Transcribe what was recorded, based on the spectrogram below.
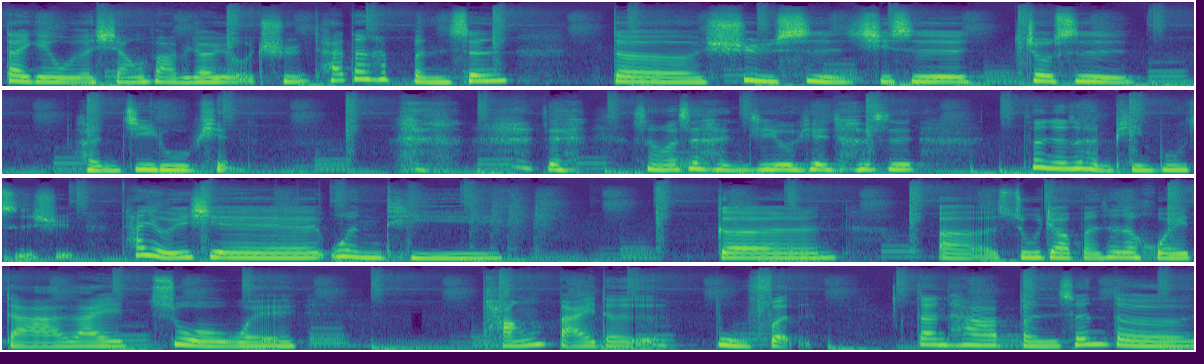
带给我的想法比较有趣。它，但它本身的叙事其实就是很纪录片。对，什么是很纪录片？就是这就是很平铺直叙。它有一些问题跟呃主角本身的回答来作为。旁白的部分，但它本身的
